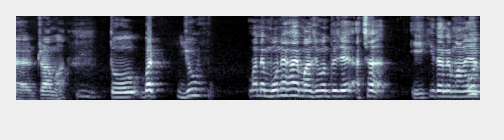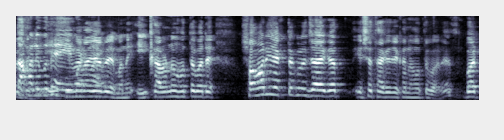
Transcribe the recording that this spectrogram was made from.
uh, drama তো বাট ইউ মানে মনে হয় মাঝে মধ্যে যে আচ্ছা এই কি তাহলে মানা যাবে তাহলে বোধহয় এই মানা যাবে মানে এই কারণে হতে পারে সবারই একটা করে জায়গা এসে থাকে যেখানে হতে পারে but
